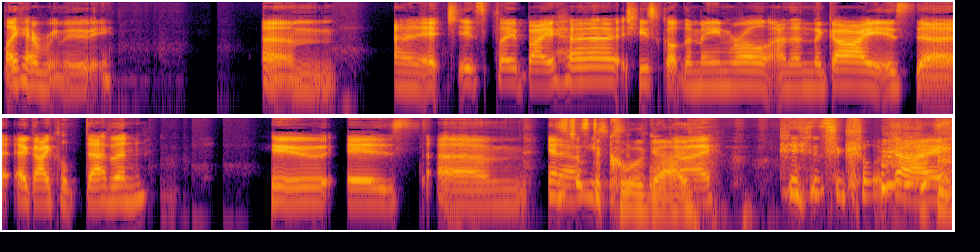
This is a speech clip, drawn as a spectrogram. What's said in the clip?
like every movie. Um, and it, it's played by her. She's got the main role, and then the guy is uh, a guy called Devon, who is um, you know, He's just a cool guy. he's a cool guy.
